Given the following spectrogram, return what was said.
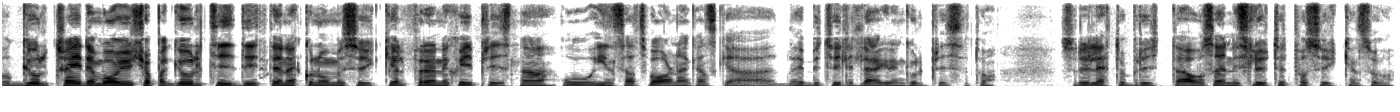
Och guldtraden var ju att köpa guld tidigt, en ekonomisk cykel för energipriserna och insatsvarorna ganska, är betydligt lägre än guldpriset då. Så det är lätt att bryta och sen i slutet på cykeln så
